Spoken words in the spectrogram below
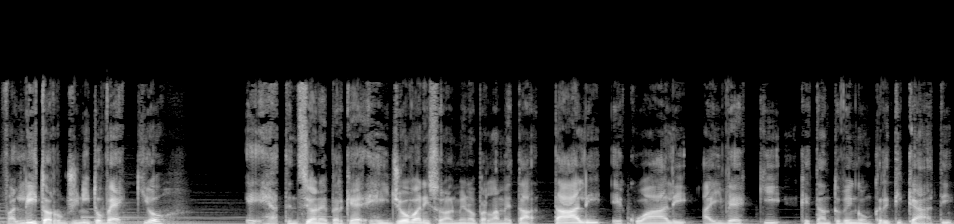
fallito, arrugginito, vecchio, e attenzione perché i giovani sono almeno per la metà tali e quali ai vecchi che tanto vengono criticati,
